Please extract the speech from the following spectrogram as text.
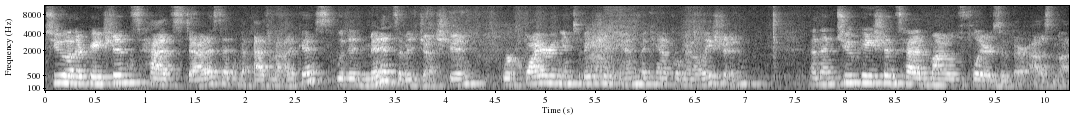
Two other patients had status as asthmaticus within minutes of ingestion, requiring intubation and mechanical ventilation. And then two patients had mild flares of their asthma.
